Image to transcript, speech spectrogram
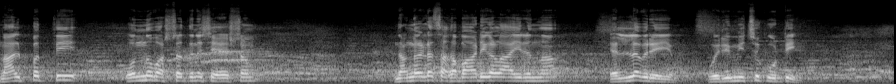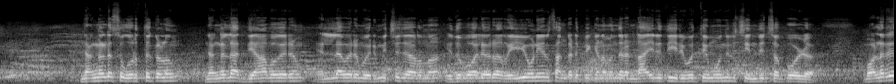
നാൽപ്പത്തി ഒന്ന് വർഷത്തിന് ശേഷം ഞങ്ങളുടെ സഹപാഠികളായിരുന്ന എല്ലാവരെയും ഒരുമിച്ച് കൂട്ടി ഞങ്ങളുടെ സുഹൃത്തുക്കളും ഞങ്ങളുടെ അധ്യാപകരും എല്ലാവരും ഒരുമിച്ച് ചേർന്ന് ഇതുപോലെ ഒരു റീയൂണിയൻ സംഘടിപ്പിക്കണമെന്ന് രണ്ടായിരത്തി ഇരുപത്തി മൂന്നിൽ ചിന്തിച്ചപ്പോൾ വളരെ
